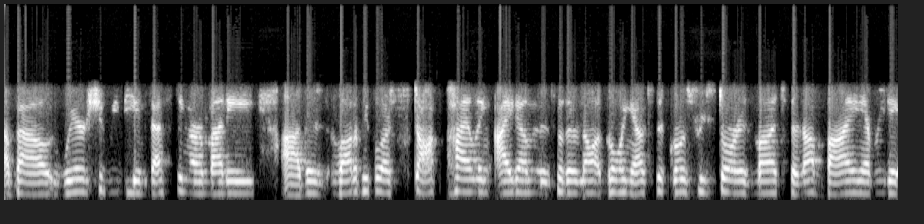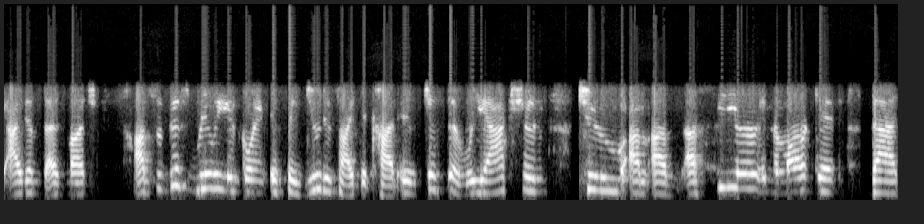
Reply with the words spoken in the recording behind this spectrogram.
about where should we be investing our money. Uh, there's a lot of people are stockpiling items, and so they're not going out to the grocery store as much. They're not buying everyday items as much. Um, so this really is going, if they do decide to cut, is just a reaction to um, a, a fear in the market that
